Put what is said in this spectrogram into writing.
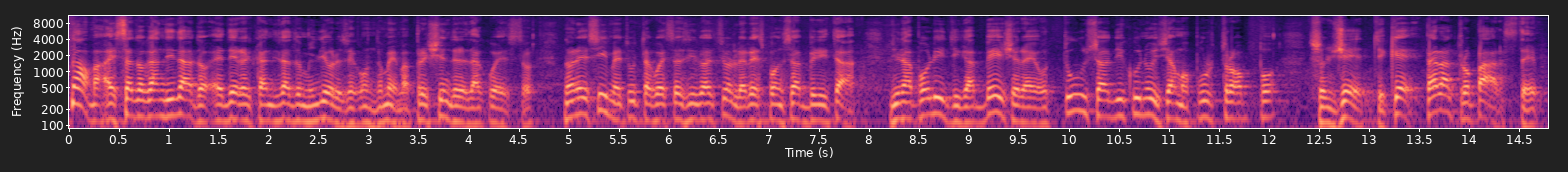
No, ma è stato candidato ed era il candidato migliore secondo me, ma a prescindere da questo, non esime tutta questa situazione le responsabilità di una politica becera e ottusa di cui noi siamo purtroppo soggetti, che peraltro parte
